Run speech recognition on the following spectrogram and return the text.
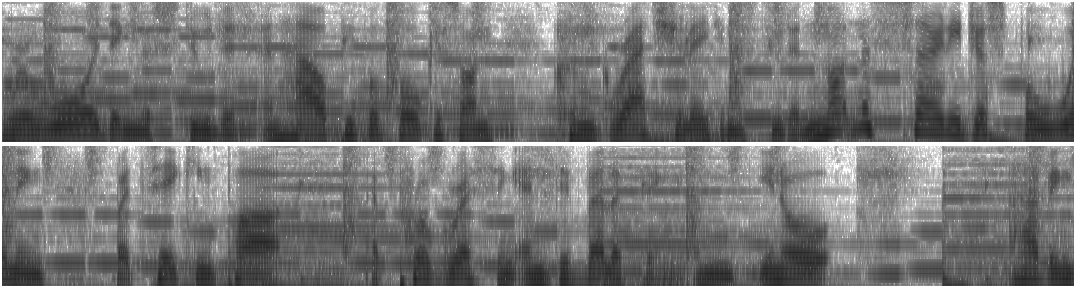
rewarding the student and how people focus on congratulating the student, not necessarily just for winning, but taking part, uh, progressing, and developing. And, you know, having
